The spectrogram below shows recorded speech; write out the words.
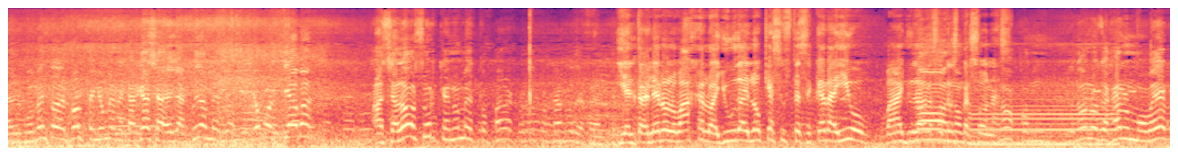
El momento del golpe yo me recargué hacia ella, cuídame. Y yo volteaba hacia el lado sur que no me topara con otro carro de frente. Y el trailero lo baja, lo ayuda, y lo que hace usted se queda ahí o va a ayudar a las No, otras no, personas. No, pues, no nos dejaron mover.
